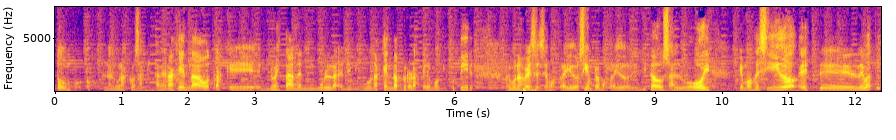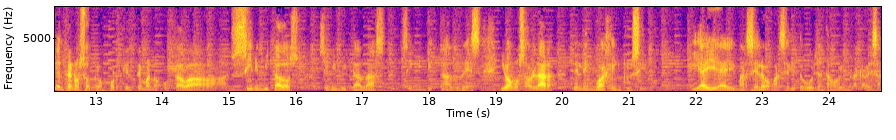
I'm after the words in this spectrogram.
todo un poco. En algunas cosas que están en agenda, otras que no están en, en ninguna agenda, pero las queremos discutir algunas veces hemos traído, siempre hemos traído invitados, salvo hoy, que hemos decidido este, debatir entre nosotros, porque el tema nos gustaba sin invitados, sin invitadas, sin invitades. Y vamos a hablar del lenguaje inclusivo. Y ahí, ahí Marcelo, Marcelito Gus ya está moviendo la cabeza.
